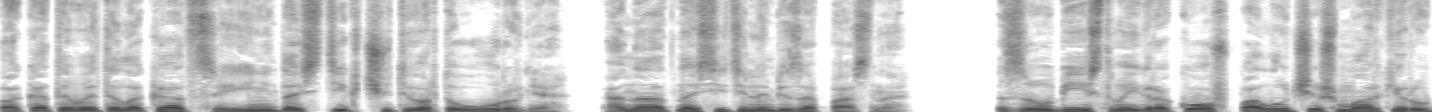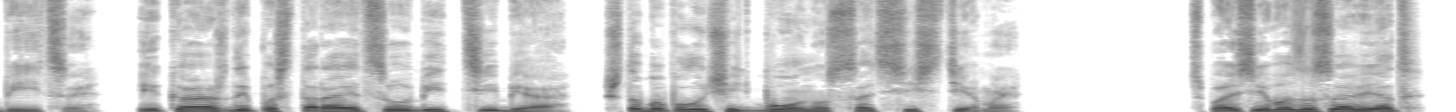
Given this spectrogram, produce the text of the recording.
Пока ты в этой локации и не достиг четвертого уровня, она относительно безопасна. За убийство игроков получишь маркер убийцы, и каждый постарается убить тебя, чтобы получить бонус от системы. Спасибо за совет.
